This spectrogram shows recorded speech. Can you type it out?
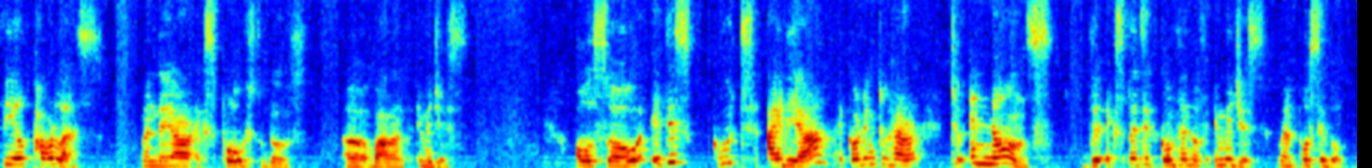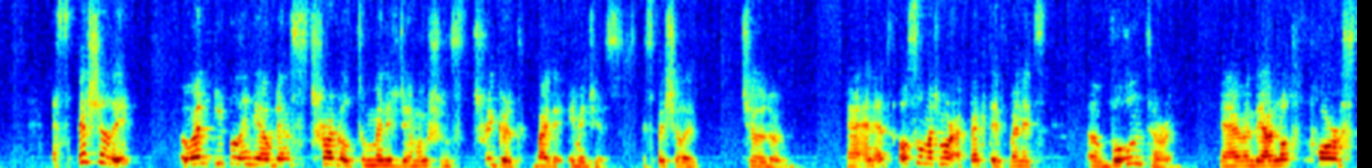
feel powerless when they are exposed to those uh, violent images. Also, it is good idea, according to her, to announce the explicit content of images when possible, especially when people in the audience struggle to manage the emotions triggered by the images, especially children. Yeah, and it's also much more effective when it's uh, voluntary, yeah, when they are not forced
